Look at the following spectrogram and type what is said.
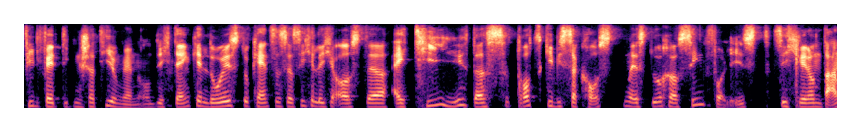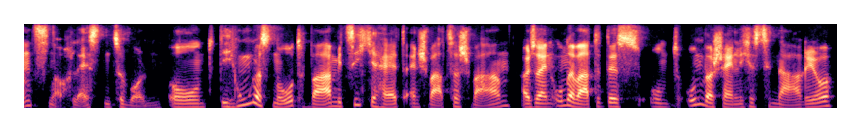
vielfältigen Schattierungen. Und ich denke, Luis, du kennst es ja sicherlich aus der IT, dass trotz gewisser Kosten es durchaus sinnvoll ist, sich Redundanzen auch leisten zu wollen. Und die Hungersnot war mit Sicherheit ein schwarzer Schwan, also ein unerwartetes und unwahrscheinliches Szenario,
